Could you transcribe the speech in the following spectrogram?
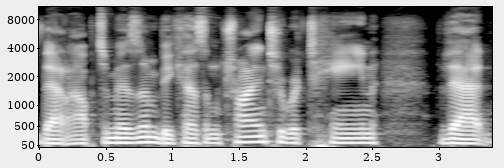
that optimism because I'm trying to retain that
